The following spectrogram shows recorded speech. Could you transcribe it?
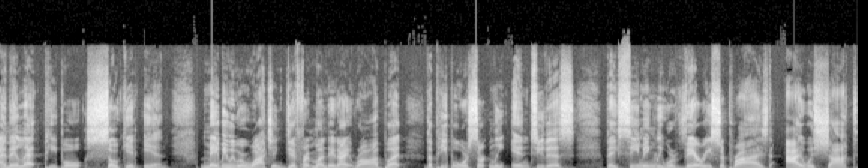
and they let people soak it in. Maybe we were watching different Monday Night Raw, but the people were certainly into this. They seemingly were very surprised. I was shocked.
